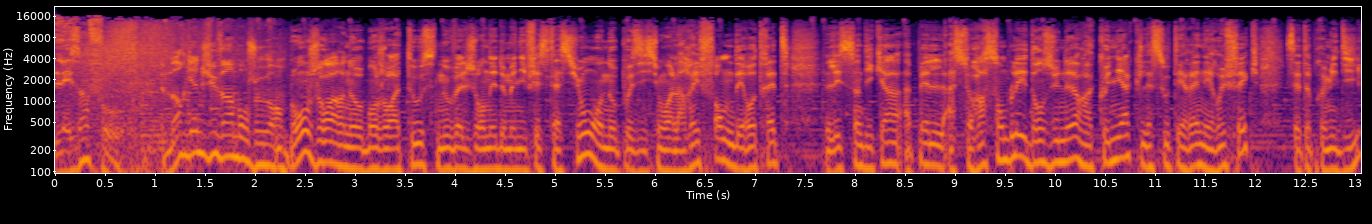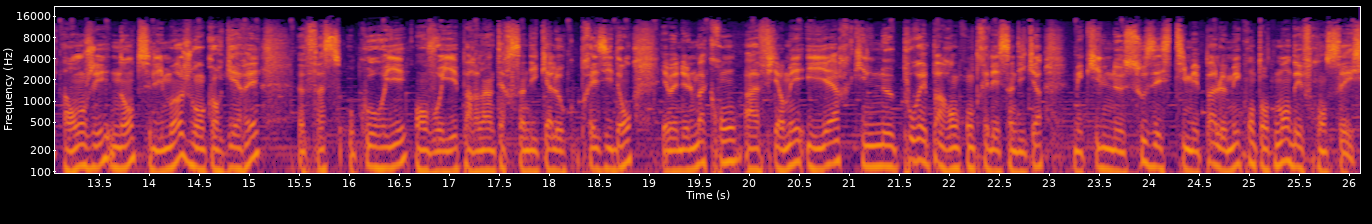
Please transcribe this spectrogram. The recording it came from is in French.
Les infos. Morgane Juvin, bonjour. Bonjour Arnaud, bonjour à tous. Nouvelle journée de manifestation en opposition à la réforme des retraites. Les syndicats appellent à se rassembler dans une heure à Cognac, La Souterraine et Ruffec. Cet après-midi à Angers, Nantes, Limoges ou encore Guéret. Face au courrier envoyé par l'intersyndical au président, Emmanuel Macron a affirmé hier qu'il ne pourrait pas rencontrer les syndicats, mais qu'il ne sous-estimait pas le mécontentement des Français.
